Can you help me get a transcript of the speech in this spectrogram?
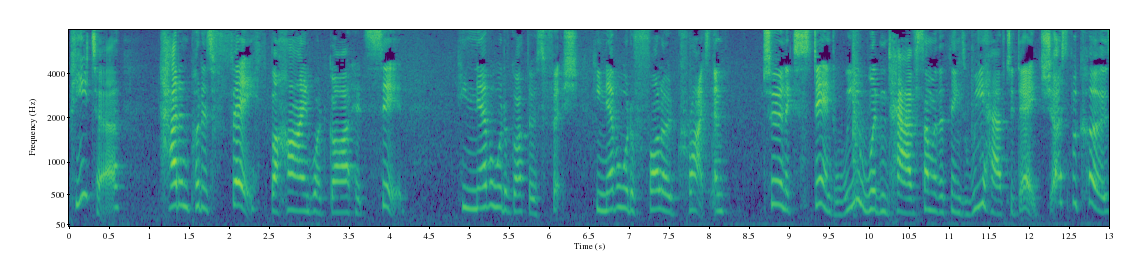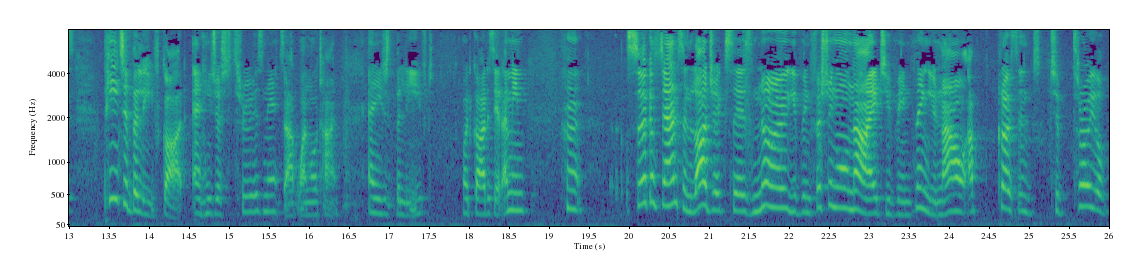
Peter hadn't put his faith behind what God had said, he never would have got those fish. He never would have followed Christ. And to an extent, we wouldn't have some of the things we have today just because Peter believed God and he just threw his nets out one more time and he just believed what God had said. I mean, circumstance and logic says, no, you've been fishing all night, you've been thinking, you're now up close and to throw your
